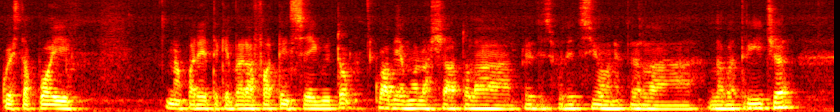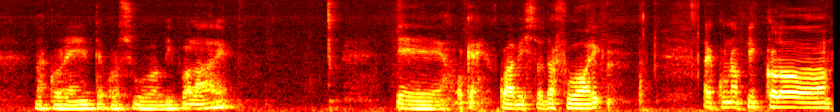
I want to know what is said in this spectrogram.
questa poi una parete che verrà fatta in seguito. Qua abbiamo lasciato la predisposizione per la lavatrice la corrente col suo bipolare. E ok qua visto da fuori. Ecco un piccolo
